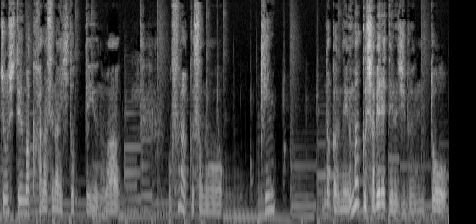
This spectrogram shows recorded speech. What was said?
張してうまく話せない人っていうのは、おそらくその、緊、なんかね、うまく喋れてる自分と、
